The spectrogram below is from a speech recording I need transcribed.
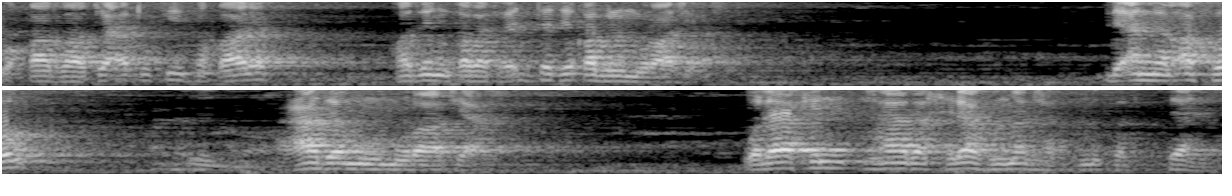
وقال راجعتك فقالت قد انقضت عدتي قبل المراجعة. لأن الأصل عدم المراجعة. ولكن هذا خلاف المذهب في المسألة الثانية.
